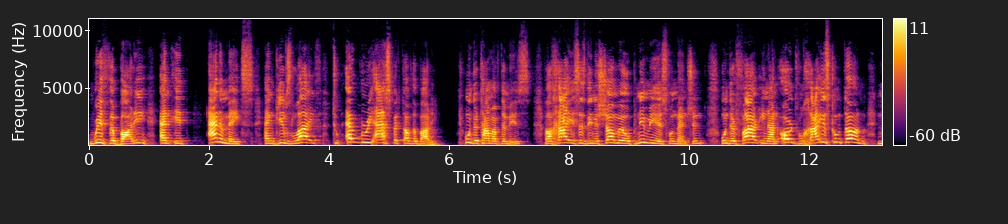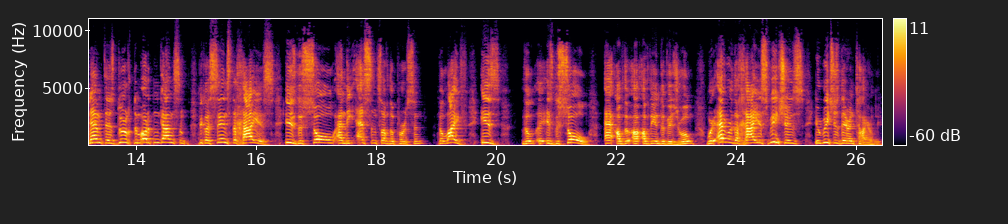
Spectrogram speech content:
with the body, and it animates and gives life to every aspect of the body. Und der Tam of dem ist, weil Chayes ist die Neshame und Pnimius von Menschen und der Fahrt in an Ort, wo Chayes kommt an, nimmt es durch den Ort im Ganzen. Because since the Chayes is the soul and the essence of the person, the life is the, is the soul eh, of the, uh, of the individual, wherever the Chayes reaches, it reaches there entirely.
